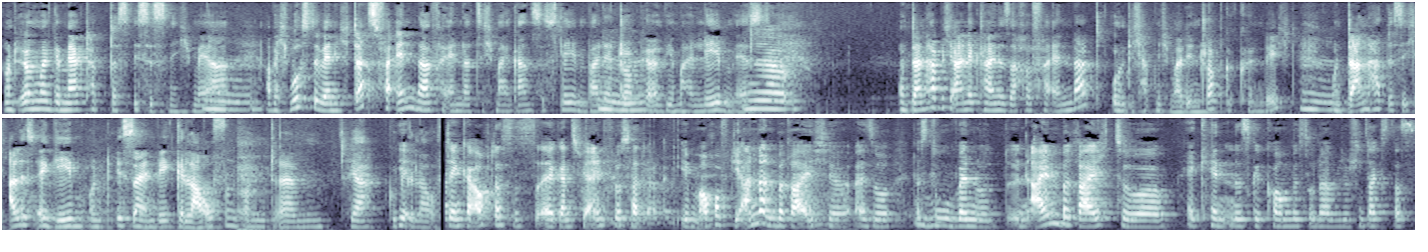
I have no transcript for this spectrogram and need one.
und irgendwann gemerkt habe, das ist es nicht mehr. Mhm. Aber ich wusste, wenn ich das verändere, verändert sich mein ganzes Leben, weil der mhm. Job ja irgendwie mein Leben ist. Ja. Und dann habe ich eine kleine Sache verändert und ich habe nicht mal den Job gekündigt. Mhm. Und dann hat es sich alles ergeben und ist seinen Weg gelaufen und ähm, ja, gut ja, gelaufen. Ich denke auch, dass es äh, ganz viel Einfluss hat, eben auch auf die anderen Bereiche. Also, dass mhm. du, wenn du in einem Bereich zur Erkenntnis gekommen bist oder wie du schon sagst, dass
